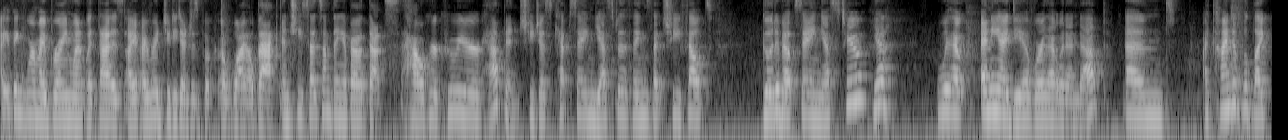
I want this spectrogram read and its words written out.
I think where my brain went with that is I, I read Judi Dench's book a while back, and she said something about that's how her career happened. She just kept saying yes to the things that she felt good about saying yes to yeah. without any idea of where that would end up. And I kind of would like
